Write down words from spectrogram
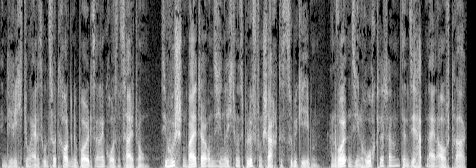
in die Richtung eines uns vertrauten Gebäudes einer großen Zeitung. Sie huschten weiter, um sich in Richtung des Belüftungsschachtes zu begeben. Dann wollten sie ihn hochklettern, denn sie hatten einen Auftrag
